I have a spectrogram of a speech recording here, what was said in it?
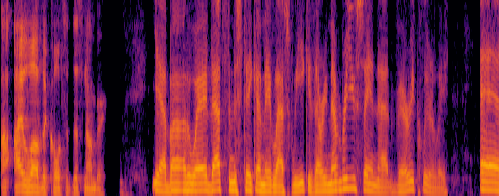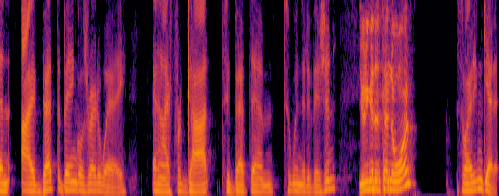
I, I love the Colts at this number. Yeah, by the way, that's the mistake I made last week is I remember you saying that very clearly. And I bet the Bengals right away and I forgot to bet them to win the division. You didn't get a ten to one. So I didn't get it.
